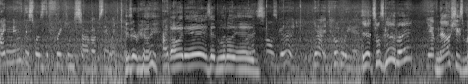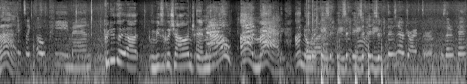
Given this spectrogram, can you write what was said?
I knew this was the freaking Starbucks they went to. Is it really? I- oh, it is. It literally It is. smells good. Yeah, it totally is. Yeah, it smells good, right? Yeah, Now she's mad. it's like OP, man. Could we do the uh, musical challenge? And now I'm mad. I know that. Is it? Is it? Is it? Is it? There's no drive-through. Is that okay?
